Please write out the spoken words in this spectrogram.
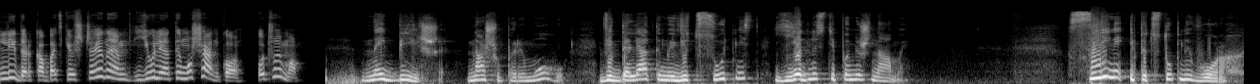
лідерка батьківщини Юлія Тимошенко. Почуємо. найбільше нашу перемогу віддалятиме відсутність єдності поміж нами. Сильний і підступний ворог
